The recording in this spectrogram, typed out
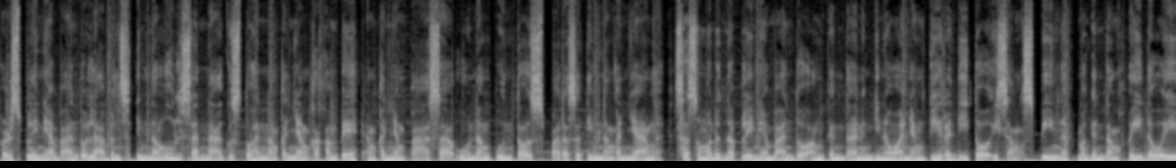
First play ni Abando laban sa team ng Ulsan, nagustuhan ng kanyang kakampi ang kanyang pasa, unang puntos para sa team ng Anyang. Sa sumunod na play ni Abando, ang ganda ng ginawa niyang tira dito, isang spin at magandang fade away,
